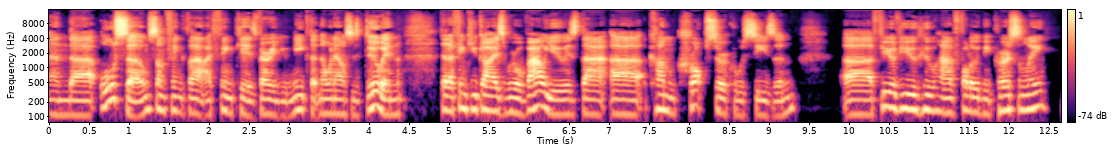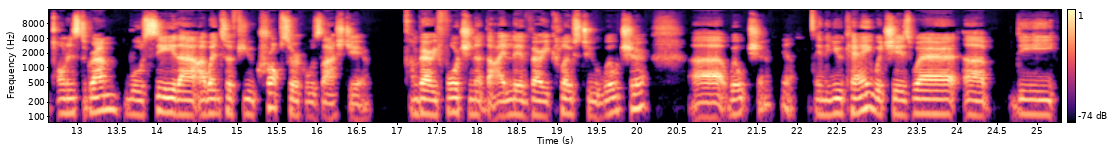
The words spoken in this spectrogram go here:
And uh, also something that I think is very unique that no one else is doing that I think you guys will value is that uh, come crop circle season, uh, a few of you who have followed me personally on Instagram will see that I went to a few crop circles last year. I'm very fortunate that I live very close to Wiltshire, uh, Wiltshire, yeah, in the UK, which is where uh, the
